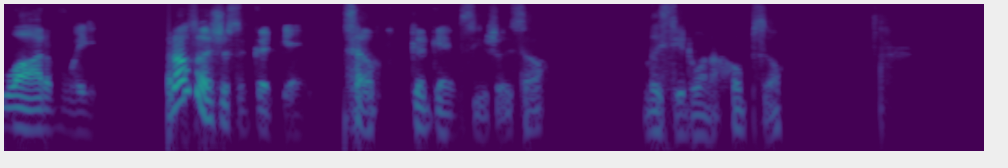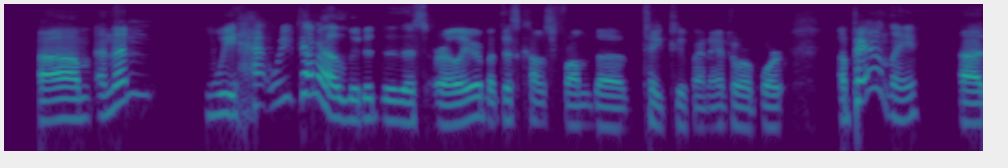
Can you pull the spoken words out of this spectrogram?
lot of weight. But also, it's just a good game. So good games usually. So at least you'd want to hope so. Um, and then we had we kind of alluded to this earlier, but this comes from the Take Two financial report. Apparently, uh,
